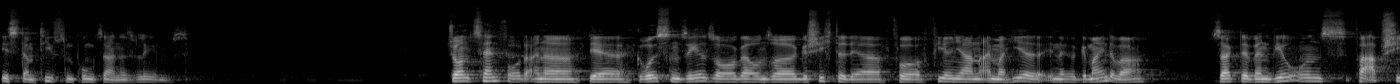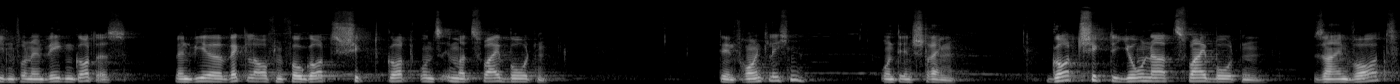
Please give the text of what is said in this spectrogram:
ist am tiefsten Punkt seines Lebens. John Sanford, einer der größten Seelsorger unserer Geschichte, der vor vielen Jahren einmal hier in der Gemeinde war, sagte, wenn wir uns verabschieden von den Wegen Gottes, wenn wir weglaufen vor Gott, schickt Gott uns immer zwei Boten, den freundlichen und den strengen. Gott schickte Jona zwei Boten, sein Wort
